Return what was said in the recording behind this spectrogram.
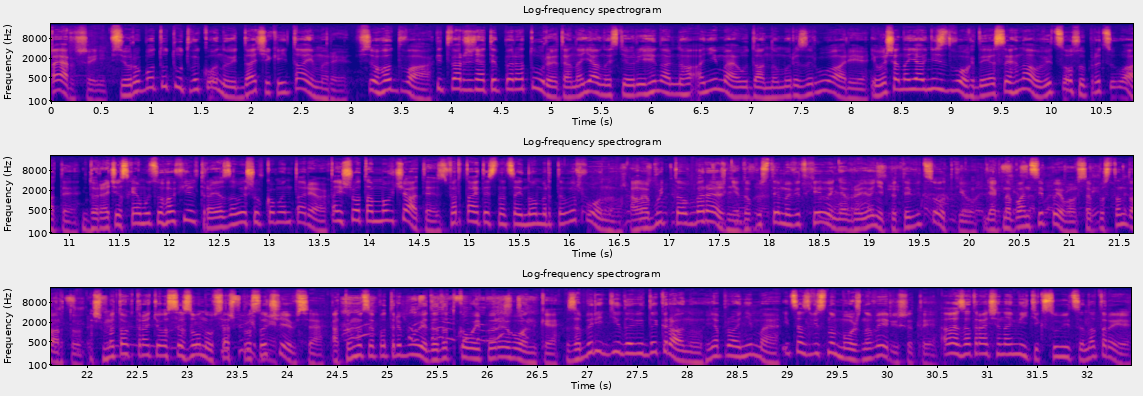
перший. Всю роботу тут виконують датчики й таймери. Всього два. Підтвердження температури та наявності оригінального аніме у даному резервуарі. І лише наявність двох дає сигнал від сосу працювати. До речі, схему цього фільтра я залишу в коментарях. Та й що там мовчати? Звертайтесь на цей номер телефону. Але будьте обережні, допустиме відхилення в районі 5%. Як на банці пива, все по стандарту. Шмиток третього сезону все ж просочився, а тому це потребує додаткової перегонки. Заберіть діда від екрану, я про аніме. І це, звісно, можна вирішити. Але затрачена мідь іксується на 3.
